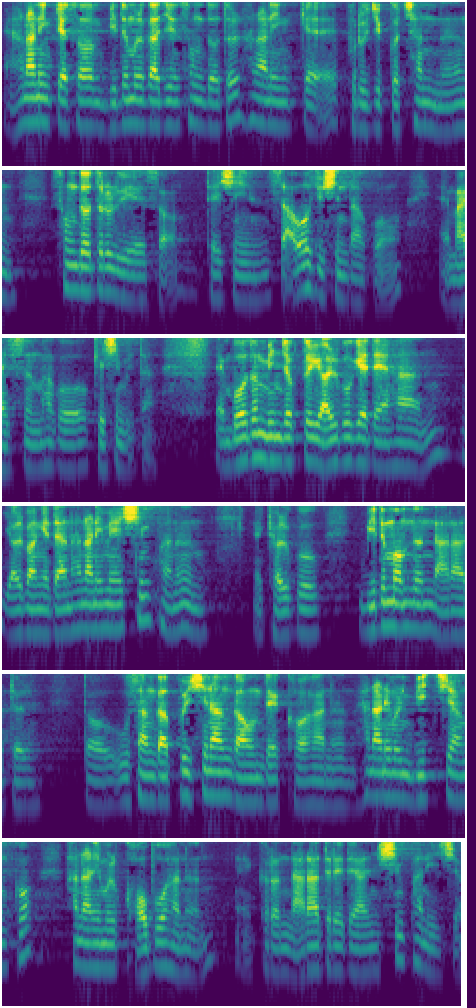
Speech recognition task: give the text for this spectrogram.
하나님께서 믿음을 가진 성도들 하나님께 부르짖고 찾는 성도들을 위해서 대신 싸워 주신다고 말씀하고 계십니다. 모든 민족도 열국에 대한 열방에 대한 하나님의 심판은 결국 믿음 없는 나라들 또 우상과 불신앙 가운데 거하는 하나님을 믿지 않고 하나님을 거부하는 그런 나라들에 대한 심판이죠.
